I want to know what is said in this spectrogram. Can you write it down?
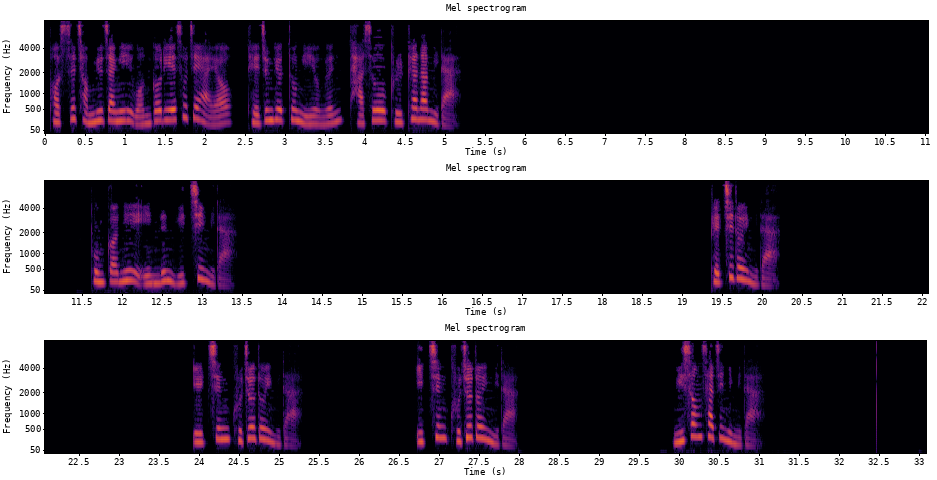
버스 정류장이 원거리에 소재하여 대중교통 이용은 다소 불편합니다. 본건이 있는 위치입니다. 배치도입니다. 1층 구조도입니다. 2층 구조도입니다. 위성사진입니다.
